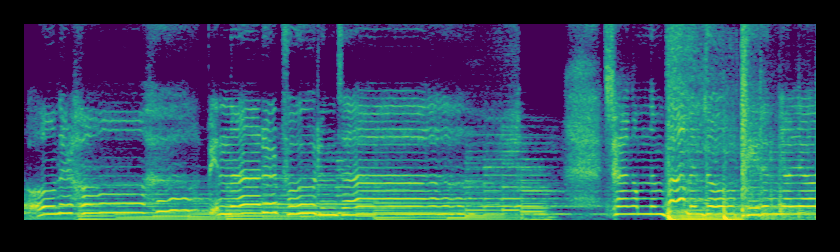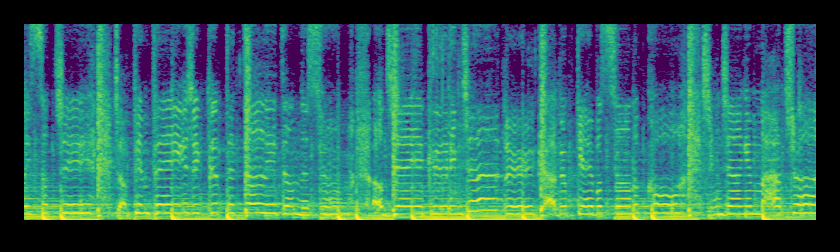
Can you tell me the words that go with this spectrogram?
오늘 호흡이 나를 부른다. 창 없는 밤엔도 길은 열려 있었지. 접힌 페이지 끝에 떨리던 내 숨. 어제의 그림자를 가볍게 벗어놓고 심장에 맞춰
